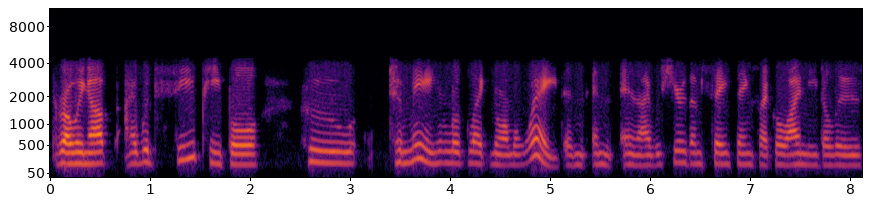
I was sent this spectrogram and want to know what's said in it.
growing up, I would see people who to me look like normal weight, and and and I would hear them say things like, "Oh, I need to lose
